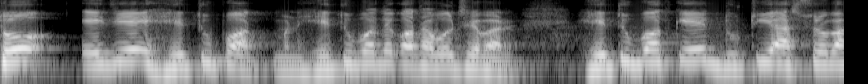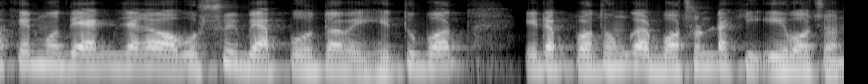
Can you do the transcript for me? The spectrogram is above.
তো এই যে হেতুপথ মানে হেতুপথে কথা বলছে এবার, হেতুপথকে দুটি আশ্রবাক্যের মধ্যে এক জায়গায় অবশ্যই ব্যাপ্য হতে হবে। হেতুপথ, এটা প্রথমকার বচনটা কি? এ বচন।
